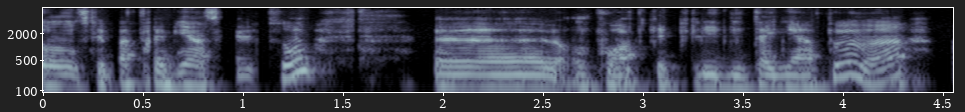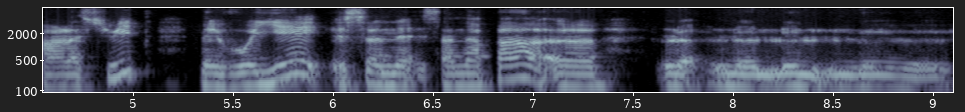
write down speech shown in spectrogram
dont on ne sait pas très bien ce qu'elles sont. Euh, on pourra peut-être les détailler un peu hein, par la suite, mais vous voyez, ça n'a pas euh, le,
